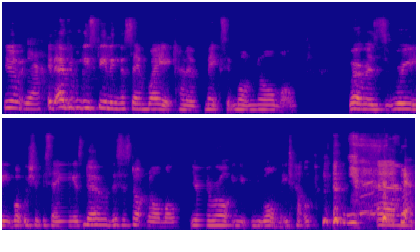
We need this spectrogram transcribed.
You know, yeah. if everybody's feeling the same way, it kind of makes it more normal. Whereas really what we should be saying is, no, this is not normal. You're all you, you all need help. um, yeah,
